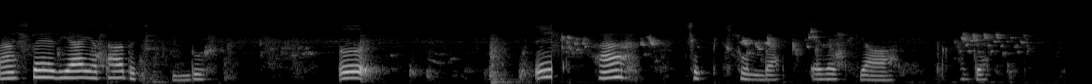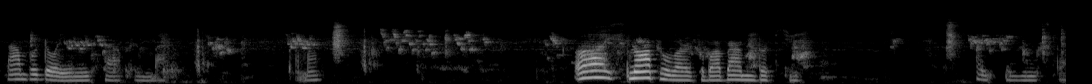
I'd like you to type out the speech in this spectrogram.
Ben şuraya diğer yatağa da çıkayım dur. Ee, e, ha çıktık sonunda. Evet ya. Hadi. Ben burada uyuyayım misafirim ben. Tamam. Ay ne yapıyorlar acaba ben bir bakayım. Ay uyumuşlar.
